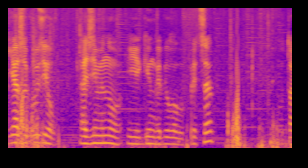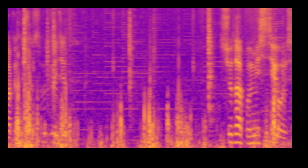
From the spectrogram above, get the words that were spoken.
Я загрузил азимину и гингобелову в прицеп. Вот так это сейчас выглядит. Сюда поместилось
